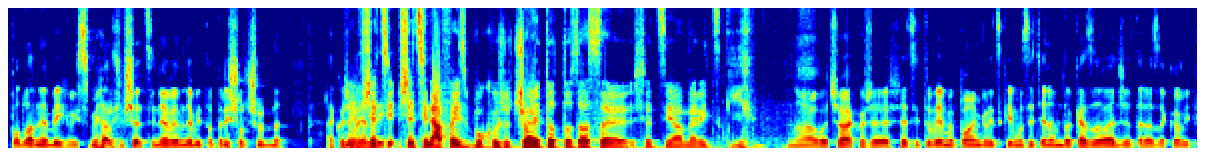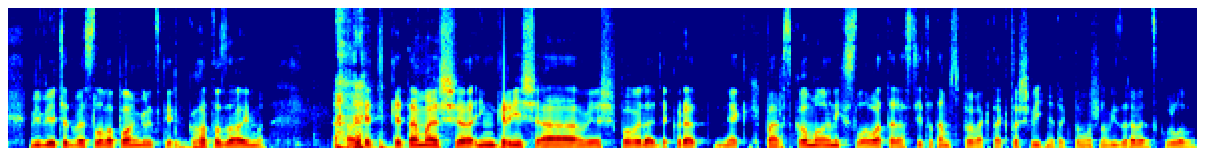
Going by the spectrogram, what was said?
Podľa mňa by ich vysmiali všetci, neviem, mne by to prišlo čudné. Akože Nie, všetci, tých... všetci na Facebooku, že čo je toto zase, všetci americkí. No alebo čo, akože všetci tu vieme po anglicky, musíte nám dokazovať, že teraz ako vy, vy viete dve slova po anglicky, koho to zaujíma. Ale keď, keď tam máš English a vieš povedať akurát nejakých pár skomelených slov a teraz ti to tam spevák takto švihne, tak to možno vyzerá viac kúlovo.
